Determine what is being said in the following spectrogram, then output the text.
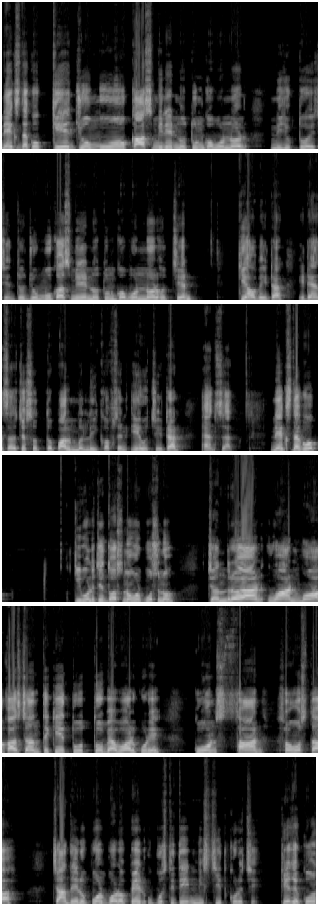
নেক্সট দেখো, কে জম্মু ও কাশ্মীরের নতুন গভর্নর নিযুক্ত হয়েছেন? তো জম্মু কাশ্মীরের নতুন গভর্নর হচ্ছেন, কে হবে এটা? এটা অ্যান্সার হচ্ছে সত্যপাল মল্লিক অপশন এ হচ্ছে এটার অ্যান্সার নেক্সট দেখো, কি বলেছে? দশ নম্বর প্রশ্ন, চন্দ্রয়ান ওয়ান মহাকাশযান থেকে তথ্য ব্যবহার করে কোন স্থান সংস্থা চাঁদের উপর বরফের উপস্থিতি নিশ্চিত করেছে। ঠিক আছে, কোন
